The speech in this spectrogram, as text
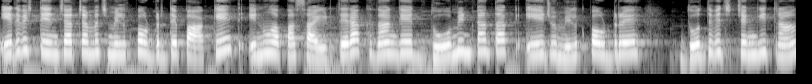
ਇਹਦੇ ਵਿੱਚ 3-4 ਚਮਚ ਮਿਲਕ ਪਾਊਡਰ ਤੇ ਪਾ ਕੇ ਤੇ ਇਹਨੂੰ ਆਪਾਂ ਸਾਈਡ ਤੇ ਰੱਖ ਦਾਂਗੇ। 2 ਮਿੰਟਾਂ ਤੱਕ ਇਹ ਜੋ ਮਿਲਕ ਪਾਊਡਰ ਹੈ, ਦੁੱਧ ਵਿੱਚ ਚੰਗੀ ਤਰ੍ਹਾਂ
